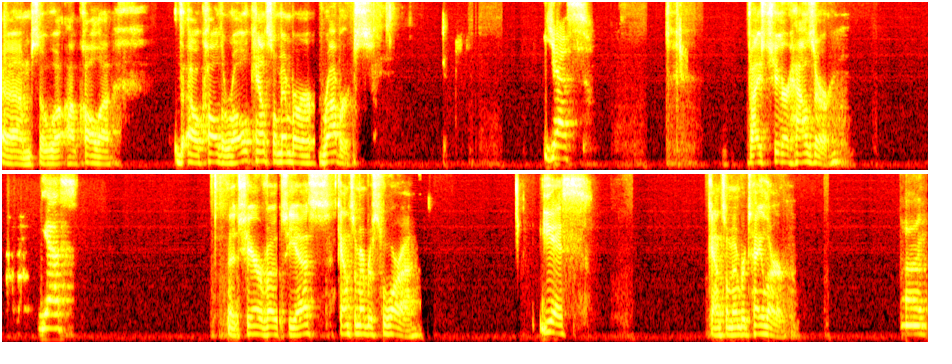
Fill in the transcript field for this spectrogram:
Um, So we'll- I'll call a, I'll call the roll. Council member Roberts, Yes. Vice Chair Hausser, Yes, the chair votes yes. Councilmember Suara, Yes, Councilmember Taylor. Aye.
